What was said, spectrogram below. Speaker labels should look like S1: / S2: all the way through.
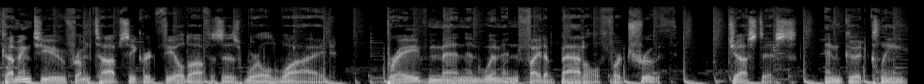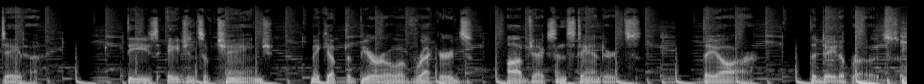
S1: Coming to you from top secret field offices worldwide, brave men and women fight a battle for truth, justice, and good, clean data. These agents of change make up the Bureau of Records, Objects, and Standards. They are the Data Bros.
